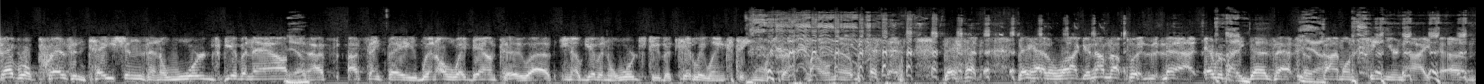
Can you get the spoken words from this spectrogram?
several presentations and awards given out. Yep. And I, th- I think they went all the way down to uh, you know giving awards to the Tiddlywinks team or something. I don't know, but they had they had a lot. And I'm not putting that. Everybody does that sometime on senior night, um,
